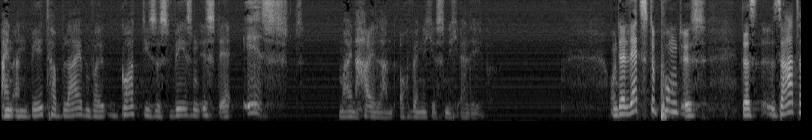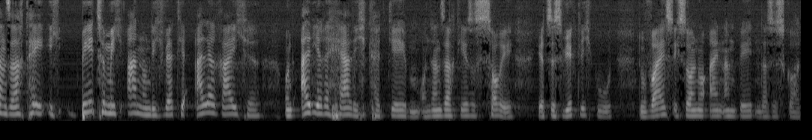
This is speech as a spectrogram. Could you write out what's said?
ein Anbeter bleiben, weil Gott dieses Wesen ist, er ist mein Heiland, auch wenn ich es nicht erlebe. Und der letzte Punkt ist, dass Satan sagt, hey, ich bete mich an und ich werde dir alle Reiche und all ihre Herrlichkeit geben. Und dann sagt Jesus, sorry, jetzt ist wirklich gut. Du weißt, ich soll nur einen anbeten, das ist Gott.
